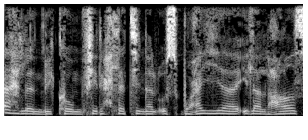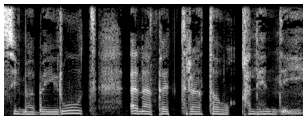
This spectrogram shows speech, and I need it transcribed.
أهلا بكم في رحلتنا الأسبوعية إلى العاصمة بيروت. أنا بترا طوق الهندي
